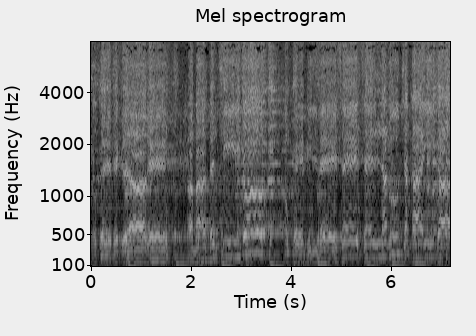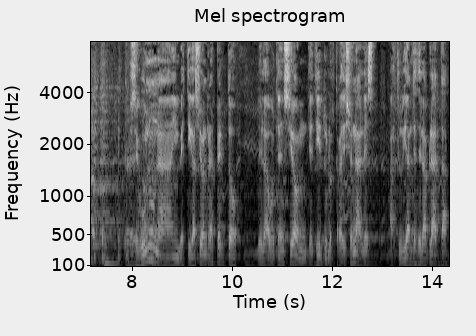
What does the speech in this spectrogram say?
No te declare jamás vencido, aunque mil veces en la lucha caigas. Según una investigación respecto de la obtención de títulos tradicionales a estudiantes de La Plata,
